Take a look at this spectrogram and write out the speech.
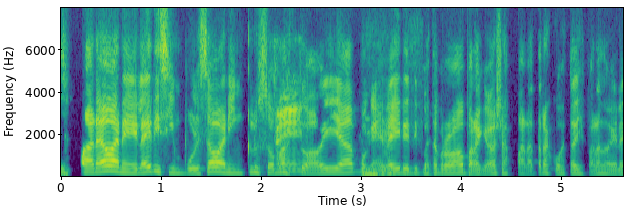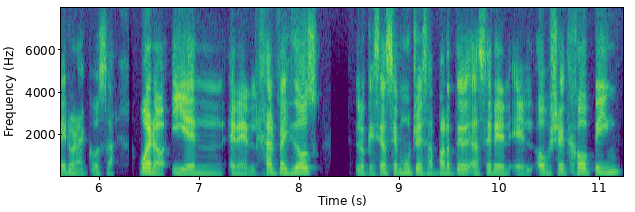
disparaban en el aire y se impulsaban incluso más Sí. todavía, porque en el aire tipo está programado para que vayas para atrás cuando estás disparando en el aire una cosa. Bueno, y en, en el Half-Life 2 lo que se hace mucho es aparte de hacer el, el object hopping,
